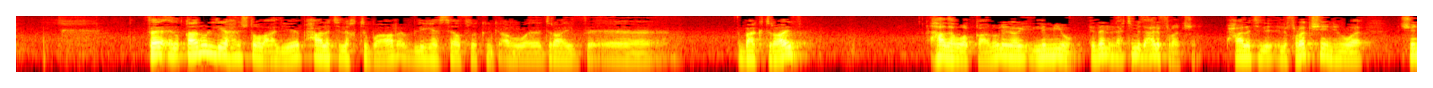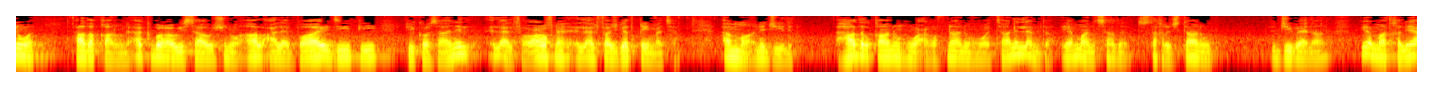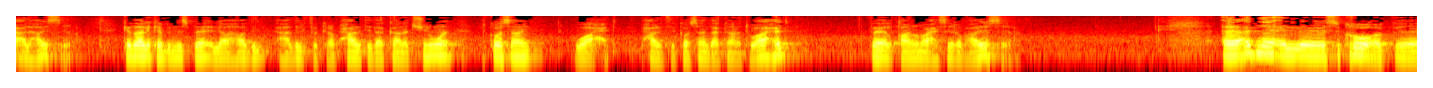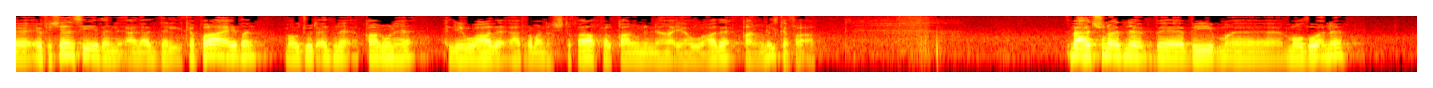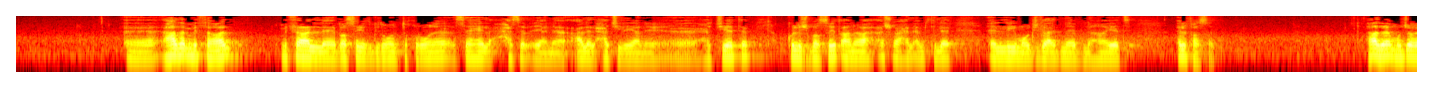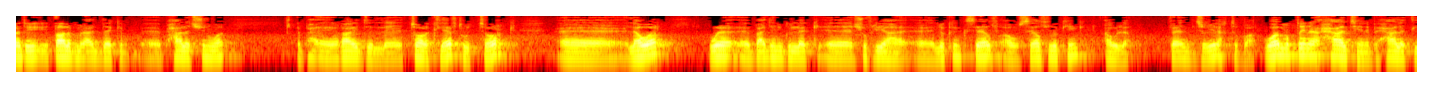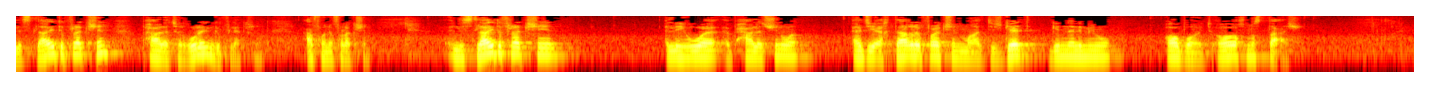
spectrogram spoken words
فالقانون اللي راح نشتغل عليه بحالة الاختبار اللي هي self-locking أو drive back drive هذا هو القانون اللي هو ال mu اذا نعتمد على ال friction بحالة ال friction هو شنو هذا قانون؟ أكبر أو يساوي شنو؟ L على pi dp في cosine ال على باي دي بي في كوساين الالفا وعرفنا الالفا إيش قد قيمتها. أما نجي هذا القانون هو عرفناه إنه هو tan ال lambda يا إما تستخرج tan وتجيبها هنا يا إما تخليها على هاي الصيغه كذلك بالنسبة إلى هذه هذه الفكرة بحالة إذا كانت شنو؟ ال cosine واحد. بحالة ال cosine إذا كانت واحد فالقانون راح يصير بهاي الصيغه عندنا ال screw efficiency إذا يعني عندنا الكفاءة أيضا موجود عندنا قانونها اللي هو هذا هذا طبعا اشتقاق فالقانون النهائي هو هذا قانون الكفاءة. بعد شنو عندنا بموضوعنا؟ آه هذا مثال مثال بسيط تقدرون تقرونه سهل حسب يعني على الحكي اللي يعني آه، حكيته كلش بسيط أنا راح أشرح الأمثلة اللي موجودة عندنا بنهاية الفصل. هذا مجرد يطالب من عندك بحالة شنو؟ رايد ال torque lift وال torque lower وبعدين يقول لك آه، شوف لي إياها locking self أو self-locking أو لا. فانت تشغيل اختبار. ومعطينا حالتين بحالة ال slide friction بحالة ال rolling friction عفوا friction ال slide friction اللي هو بحالة شنو؟ أجي أختار ال friction مالتي. إيش قد؟ قلنا ال mu 0.015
